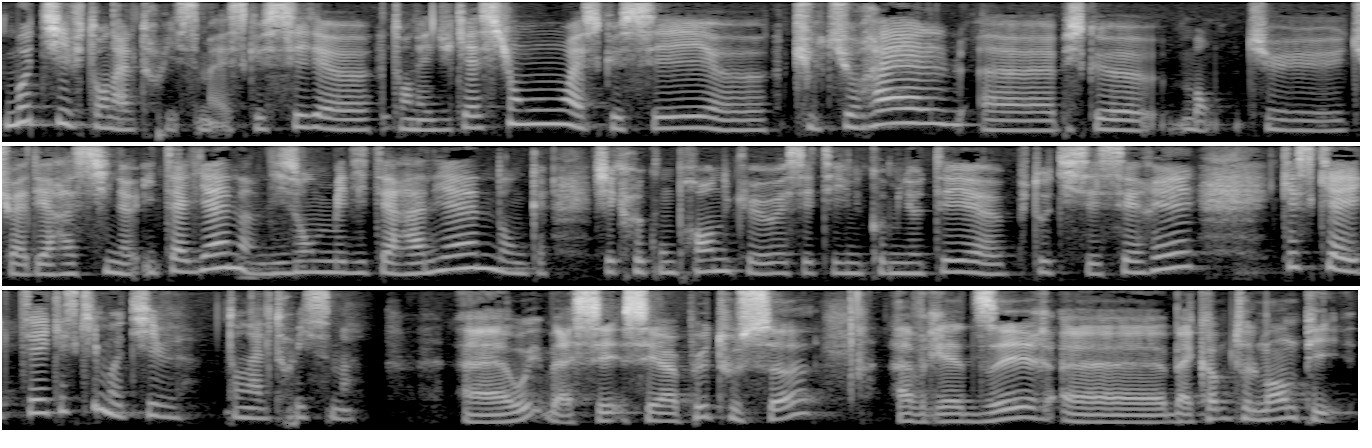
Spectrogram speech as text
motive ton altruisme? Est-ce que c'est euh, ton éducation? Est-ce que c'est euh, culturel? Euh, Puisque, bon, tu, tu as des racines italiennes, disons méditerranéennes, donc j'ai cru comprendre que c'était une communauté euh, plutôt tissée serrée. Qu'est-ce qui a été, qu'est-ce qui motive ton altruisme? Euh, oui, ben c'est un peu tout ça. À vrai dire, euh, ben comme tout le monde, puis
